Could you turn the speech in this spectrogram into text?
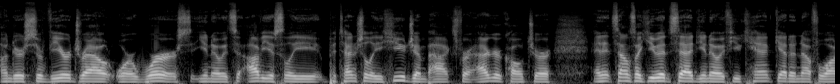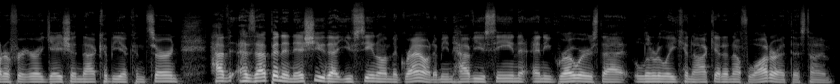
under severe drought or worse. You know, it's obviously potentially huge impacts for agriculture. And it sounds like you had said, you know, if you can't get enough water for irrigation, that could be a concern. Have, has that been an issue that you've seen on the ground? I mean, have you seen any growers that literally cannot get enough water at this time?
